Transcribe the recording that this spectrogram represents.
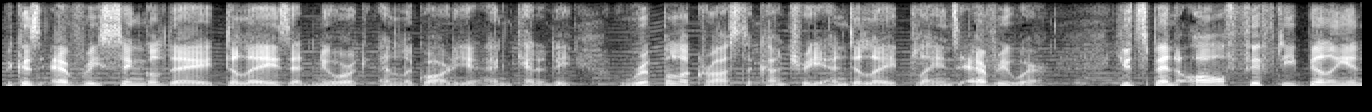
Because every single day, delays at Newark and LaGuardia and Kennedy ripple across the country and delay planes everywhere. You'd spend all $50 billion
